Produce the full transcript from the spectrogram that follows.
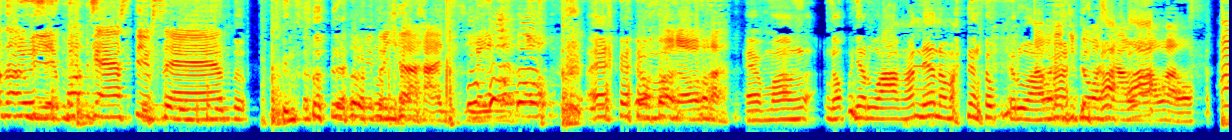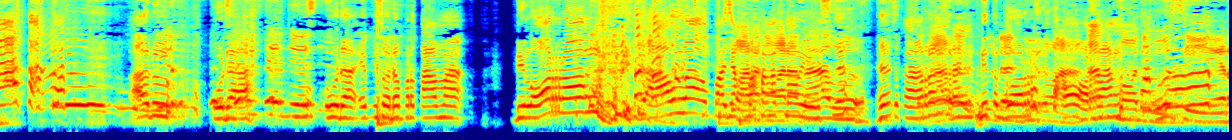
datang di podcast Tipsen. Pintunya anjing. Eh, Emang emang nggak punya ruangan ya namanya nggak punya ruangan. Namanya juga masih awal-awal. Aduh, udah udah episode pertama di lorong di aula banyak Suara banget noise-nya. Sekarang, udah ditegor di ruangan, orang. mau diusir.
